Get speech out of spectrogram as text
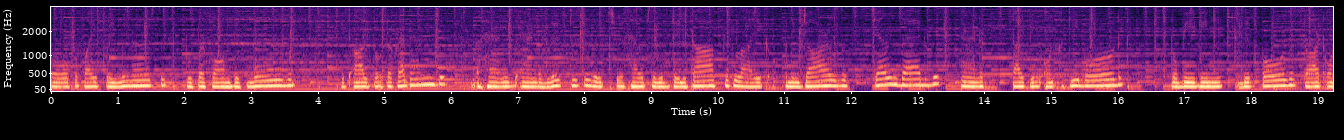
of 5 free minutes to perform this move. It also strengthens the hands and wrists which helps with daily tasks like opening jars, carrying bags and typing on a keyboard. To begin this pose, start on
